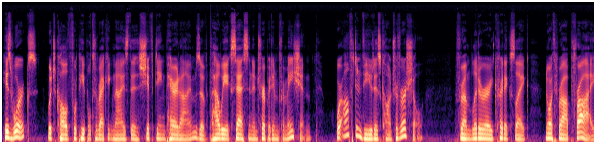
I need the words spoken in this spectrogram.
His works, which called for people to recognize the shifting paradigms of how we access and interpret information, were often viewed as controversial. From literary critics like Northrop Frye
